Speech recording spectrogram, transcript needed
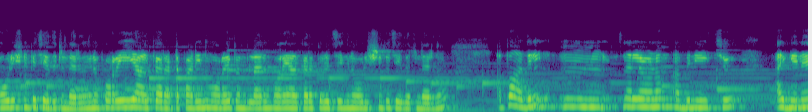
ഓഡീഷനൊക്കെ ചെയ്തിട്ടുണ്ടായിരുന്നു. ഇങ്ങനെ കുറേ ആൾക്കാർ അട്ടപ്പാടിയിൽ നിന്ന് കുറേ പെൺപിള്ളേരും കുറേ ആൾക്കാരൊക്കെ വിളിച്ച് ഇങ്ങനെ ഓഡീഷനൊക്കെ ചെയ്തിട്ടുണ്ടായിരുന്നു. അപ്പോൾ അതിൽ നല്ലോണം അഭിനയിച്ചു. അങ്ങനെ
